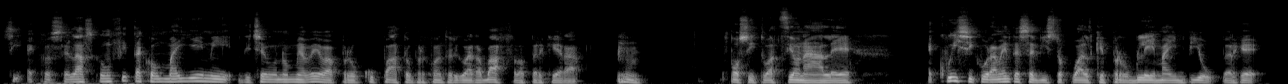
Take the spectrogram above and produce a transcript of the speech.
Sì, ecco, se la sconfitta con Miami, dicevo, non mi aveva preoccupato per quanto riguarda Buffalo perché era un po' situazionale qui sicuramente si è visto qualche problema in più perché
